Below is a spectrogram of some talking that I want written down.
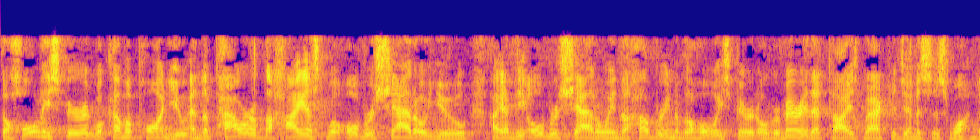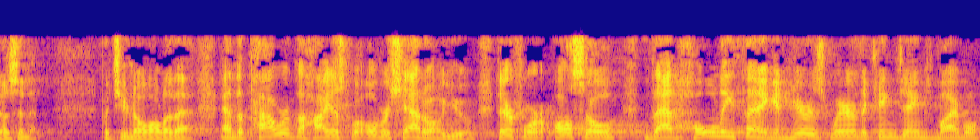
the Holy Spirit will come upon you and the power of the highest will overshadow you. I have the overshadowing, the hovering of the Holy Spirit over Mary. That ties back to Genesis 1, doesn't it? But you know all of that. And the power of the highest will overshadow you. Therefore also that holy thing, and here is where the King James Bible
